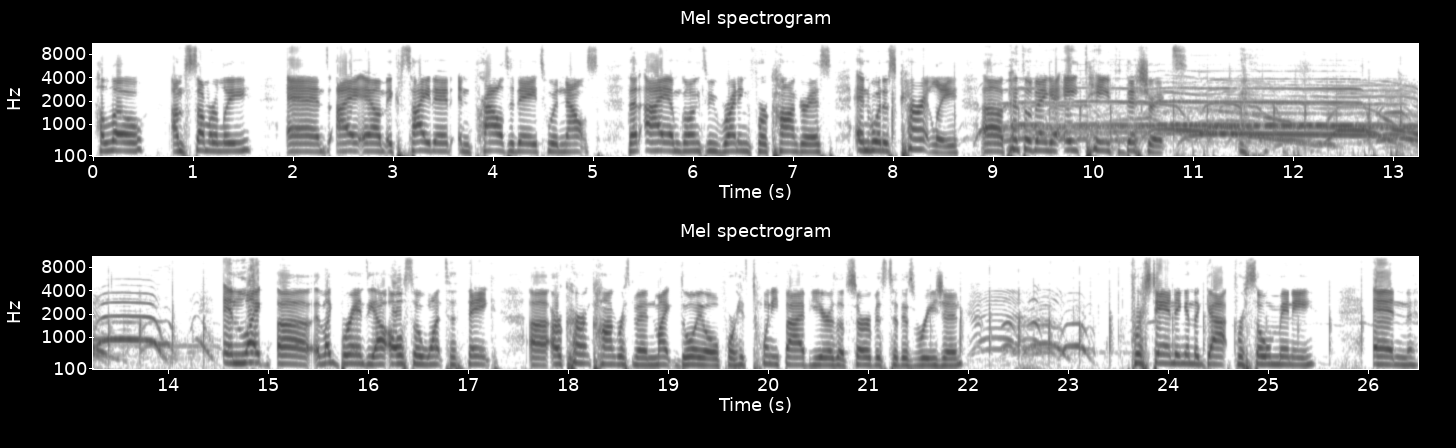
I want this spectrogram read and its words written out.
hello. I'm Summer Lee, and I am excited and proud today to announce that I am going to be running for Congress in what is currently uh, Pennsylvania 18th District. and like uh, like Brandi, I also want to thank uh, our current Congressman Mike Doyle for his 25 years of service to this region, for standing in the gap for so many, and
